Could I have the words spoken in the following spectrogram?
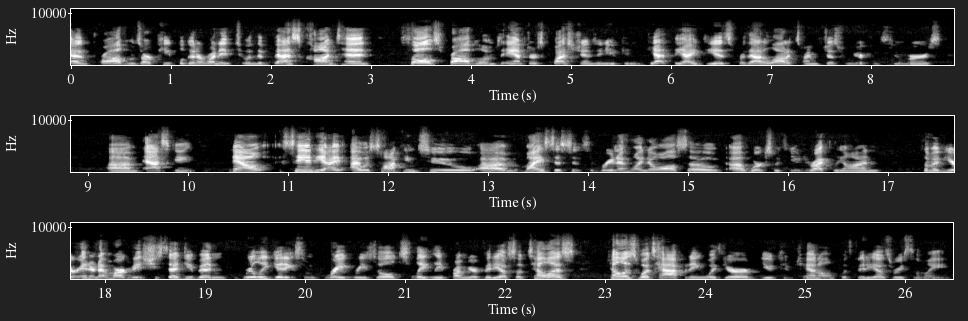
and problems are people going to run into? And the best content solves problems, answers questions, and you can get the ideas for that a lot of times just from your consumers um, asking. Now, Sandy, I, I was talking to um, my assistant Sabrina, who I know also uh, works with you directly on some of your internet marketing. She said you've been really getting some great results lately from your videos. So tell us, tell us what's happening with your YouTube channel with videos recently.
